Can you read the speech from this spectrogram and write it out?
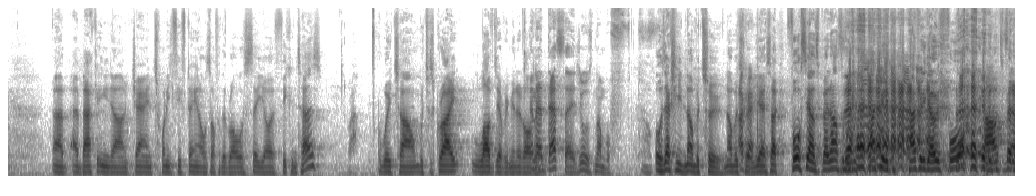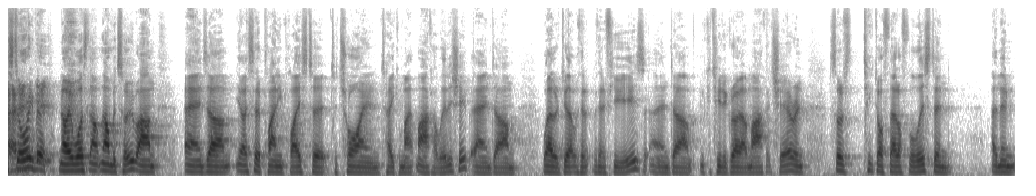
Uh, and back in um, Jan 2015, I was offered the role of CEO of Vic and Tas, Wow. which um, which was great. Loved every minute of And it. And at that stage, it was number It was actually number two. Number two, Okay. yeah. So four sounds better. So we're happy, to, happy to go with four. Um, it's a better story, but no, it was num- number two. Um, and um, you know, I set a plan in place to, to try and take ma- market leadership, and um, we're able to do that within, within a few years, and, um, and continue to grow our market share, and sort of ticked off that off the list, and and then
